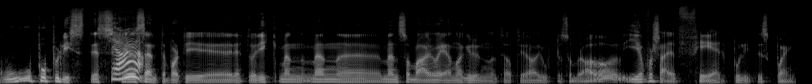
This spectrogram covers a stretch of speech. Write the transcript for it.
god, populistisk ja, ja. Senterpartiretorikk, men, men, eh, men, som er jo en av grunnene til at de har gjort det så bra. Og i og for seg et fair politisk poeng.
